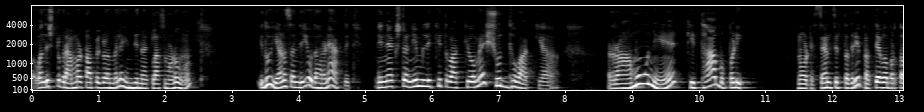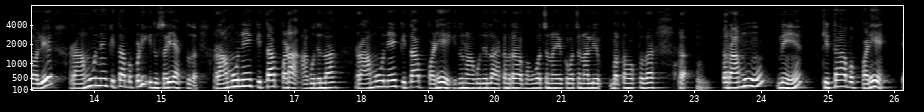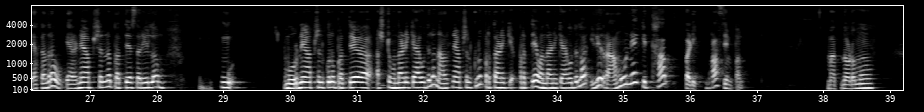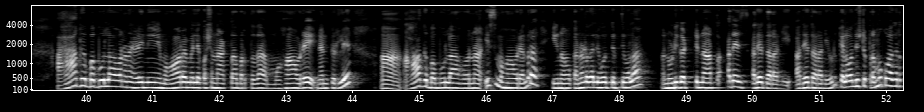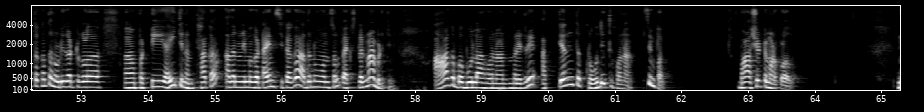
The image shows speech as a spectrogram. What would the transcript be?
ಒಂದಿಷ್ಟು ಗ್ರಾಮರ್ ಟಾಪಿಕ್ಗಳ ಮೇಲೆ ಹಿಂದಿನ ಕ್ಲಾಸ್ ಮಾಡೋ ಇದು ಎಣ ಸಂಧಿಗೆ ಉದಾಹರಣೆ ಆಗ್ತೈತಿ. ನೆಕ್ಸ್ಟ್ ನಿಮ್ಮ ಲಿಖಿತ ವಾಕ್ಯೋಮೆ ಶುದ್ಧ ವಾಕ್ಯ. ರಾಮುನೇ ಕಿತಾಬ್ ಪಡಿ. ನೋಡ್ರಿ ಸೆನ್ಸ್ ಇರ್ತದ್ರಿ, ಪ್ರತ್ಯಯಗಳು ಬರ್ತಾವಲ್ಲಿ ರಾಮೂನೇ ಕಿತಾಬ್ ಪಡಿ, ಇದು ಸರಿ ಆಗ್ತದೆ. ರಾಮುನೇ ಕಿತಾಬ್ ಪಡ, ಆಗೋದಿಲ್ಲ. ರಾಮೂನೇ ಕಿತಾಬ್ ಪಡೆ, ಇದನ್ನು ಆಗೋದಿಲ್ಲ. ಯಾಕಂದ್ರೆ ಬಹುವಚನ, ಏಕವಚನ ಅಲ್ಲಿ ಬರ್ತಾ ಹೋಗ್ತದೆ. ರಾಮೂನೇ ಕಿತಾಬ್ ಪಡೆ. ಯಾಕಂದ್ರೆ ಎರಡನೇ ಆಪ್ಷನ್ ಪ್ರತ್ಯಯ ಸರಿ ಇಲ್ಲ. ಮೂರನೇ ಆಪ್ಷನ್ಗೂ ಪ್ರತ್ಯಯ ಅಷ್ಟು ಹೊಂದಾಣಿಕೆ ಆಗೋದಿಲ್ಲ. ನಾಲ್ಕನೇ ಆಪ್ಷನ್ಗೂ ಪ್ರತಾಣಿಕೆ ಪ್ರತ್ಯಯ ಹೊಂದಾಣಿಕೆ ಆಗೋದಿಲ್ಲ. ಇಲ್ಲಿ ರಾಮೂನೇ ಕಿತಾಬ್ ಪಡಿ. ಭಾಳ ಸಿಂಪಲ್ ಮತ್ತು ನೋಡಮು. ಆಗ ಬಬುಲಾವ ನಾನು ಹೇಳಿನಿ, ಮೊಹಾವರ ಮೇಲೆ ಕ್ವಶನ್ ಆಗ್ತಾ ಬರ್ತದ. ಮೊಹಾವ್ರೆ, ನೆನಪಿರಲಿ? ಆಗ ಬಬುಲಾ ಹೋನ ಇಸ್ ಮೊಹಾವ್ರೆ ಅಂದ್ರೆ, ಈಗ ನಾವು ಕನ್ನಡದಲ್ಲಿ ಓದ್ತಿರ್ತೀವಲ್ಲ, ನುಡಿಗಟ್ಟಿನ ಅರ್ಥ, ಅದೇ ಅದೇ ಥರ ನೀ, ಅದೇ ಥರ ನೀವು ಕೆಲವೊಂದಿಷ್ಟು ಪ್ರಮುಖವಾಗಿರ್ತಕ್ಕಂಥ ನುಡಿಗಟ್ಟುಗಳ ಪಟ್ಟಿ ಐತಿ ನನ್ನ ಥಾಕ ಅದನ್ನು ನಿಮಗೆ ಟೈಮ್ ಸಿಕ್ಕಾಗ ಅದನ್ನು ಒಂದು ಸ್ವಲ್ಪ ಎಕ್ಸ್ಪ್ಲೇನ್ ಮಾಡಿಬಿಡ್ತೀನಿ. ಆಗ ಬಬುಲಾ ಹೋನ ಅಂತಂದ್ರೆ ಅತ್ಯಂತ ಕ್ರೋಧಿತ ಹೋನ ಸಿಂಪಲ್ ಭಾಳ ಶಿಟ್ಟು ಮಾಡ್ಕೊಳ್ಳೋದು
